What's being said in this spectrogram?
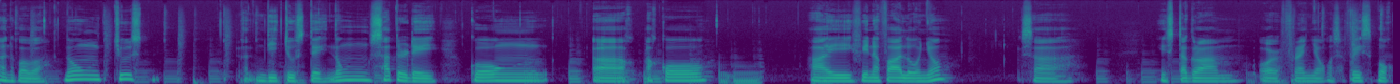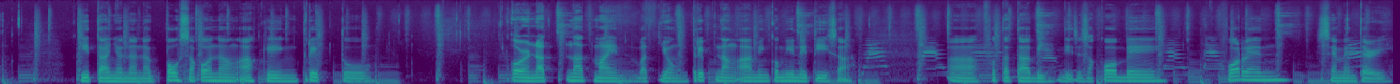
ano pa ba? Nung Tuesday, hindi Tuesday, nung Saturday, kung uh, ako ay fina-follow nyo sa Instagram or friend nyo ako sa Facebook, kita nyo na nag-post ako ng aking trip to or not not mine but yung trip ng aming community sa uh, Futatabi dito sa Kobe Foreign Cemetery.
